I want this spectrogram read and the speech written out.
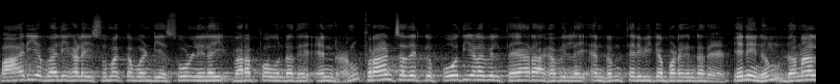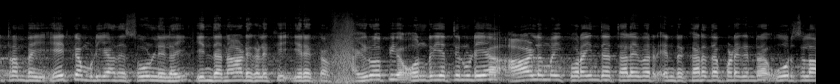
பாரிய வலிகளை சுமக்க வேண்டிய சூழ்நிலை வரப்போகின்றது என்றும் பிரான்ஸ் அதற்கு போதிய அளவில் தயாராகவில்லை என்றும் தெரிவிக்கப்படுகின்றது. எனினும் டொனால்ட் ட்ரம்பை ஏற்க முடியாத சூழ்நிலை இந்த நாடுகளுக்கு இருக்கும். ஐரோப்பிய ஒன்றியத்தினுடைய ஆளுமை குறைந்த தலைவர் என்று கருதப்படுகின்ற ஊர்சுலா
